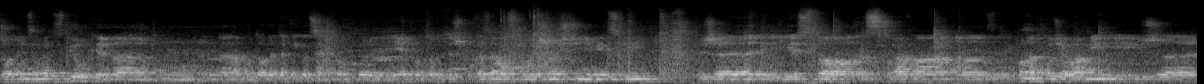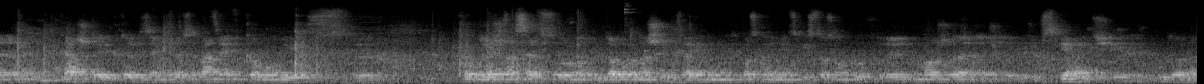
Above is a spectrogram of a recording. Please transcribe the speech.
zorganizować zbiórkę na, na budowę takiego centrum w Berlinie, bo to by też pokazało społeczności niemieckiej, że jest to sprawa e, ponad podziałami i że każdy, kto jest zainteresowany, komu jest e, komu leży na sercu dobro naszych wzajemnych polsko-niemieckich stosunków, y, może wspierać budowę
